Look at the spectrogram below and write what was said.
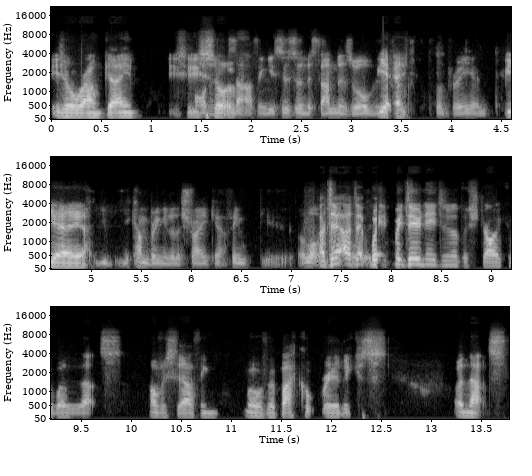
his all round game. He's, sort of, that, I think it's just understanding as well. Yeah, and yeah, yeah. You, you can bring another striker. I think a lot. I do, I do, we, we do need another striker. Whether that's obviously, I think more of a backup really, because and that's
